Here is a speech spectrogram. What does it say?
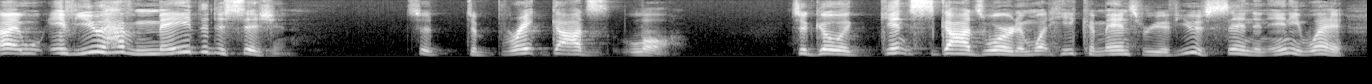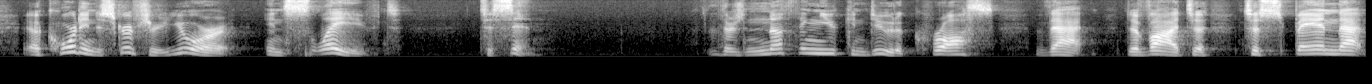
uh, if you have made the decision to, to break God's law, to go against God's word and what He commands for you, if you have sinned in any way, according to Scripture, you are enslaved to sin. There's nothing you can do to cross that divide, to, to span that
